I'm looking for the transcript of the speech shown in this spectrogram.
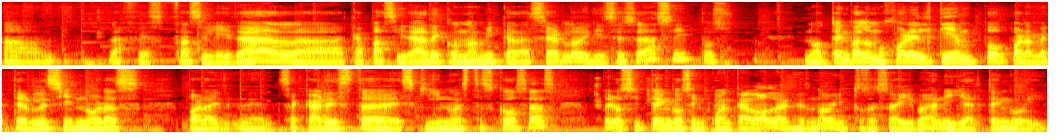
la facilidad, la capacidad económica de hacerlo y dices, ah, sí, pues no tengo a lo mejor el tiempo para meterle 100 horas para eh, sacar esta skin o estas cosas, pero sí tengo 50 dólares, ¿no? Entonces ahí van y ya tengo y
